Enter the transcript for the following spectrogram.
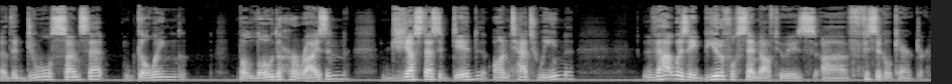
the dual sunset going below the horizon, just as it did on Tatooine, that was a beautiful send off to his uh, physical character.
